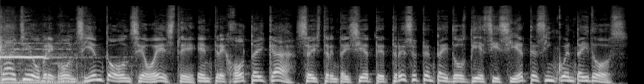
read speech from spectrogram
Calle Obregón 111 Oeste, entre J y K, 637-372-1752.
